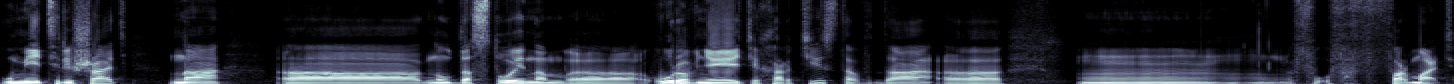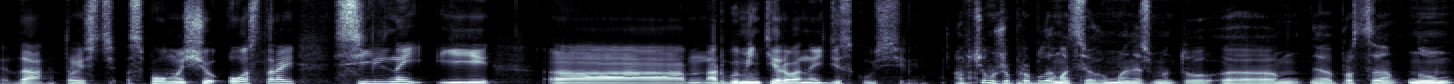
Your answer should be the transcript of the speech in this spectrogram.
уметь решать на э, ну, достойном э, уровне этих артистов, да, э, в, формате, да, то есть с помощью острой, сильной и э, аргументированной дискуссии. А в чому ж проблема цього менеджменту? Е, Просто ну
